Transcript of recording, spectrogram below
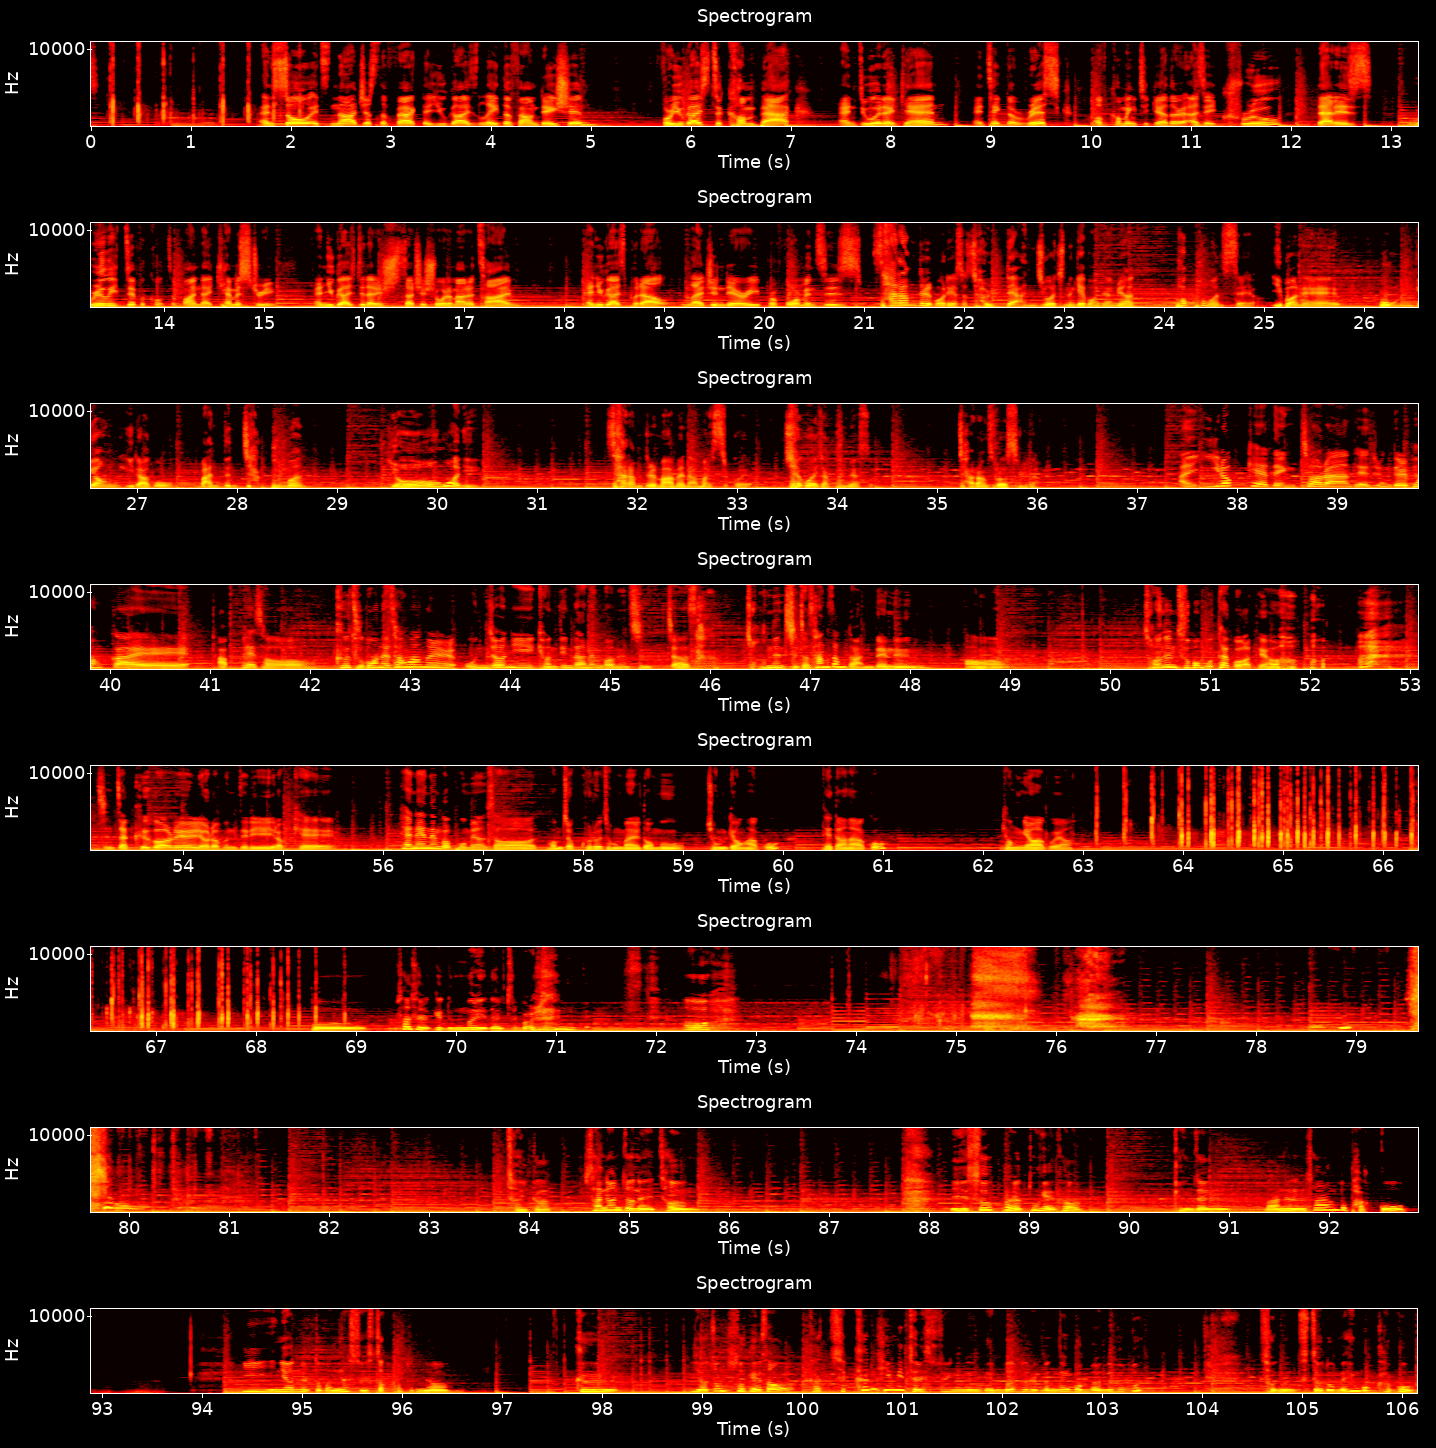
And so it's not just the fact that you guys laid the foundation, for you guys to come back and do it again and take the risk of coming together as a crew that is really difficult to find that chemistry. And you guys did that in such a short amount of time. And you guys put out legendary performances. 사람들 머리에서 절대 안 지워지는 게 뭐냐면 퍼포먼스예요. 이번에 몽경이라고 만든 작품은 영원히 사람들 마음에 남아 있을 거예요. 최고의 작품이었어요. 자랑스러웠습니다. 아니 이렇게 냉철한 대중들 평가의 앞에서 그 두 번의 상황을 온전히 견딘다는 거는 진짜 사- 저는 진짜 상상도 안 되는 어 저는 두 번 못할 것 같아요. 진짜 그거를 여러분들이 이렇게 해내는 거 보면서 범접크루 정말 너무 존경하고 대단하고 격려하고요. 어, 사실 이렇게 눈물이 날 줄 몰랐는데 어, 저희가 4년 전에 처음 이 수우파를 통해서 굉장히 많은 사랑도 받고 이 인연을 또 만날 수 있었거든요. 그 여정 속에서 같이 큰 힘이 될 수 있는 멤버들을 만난 것만으로도 저는 진짜 너무 행복하고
